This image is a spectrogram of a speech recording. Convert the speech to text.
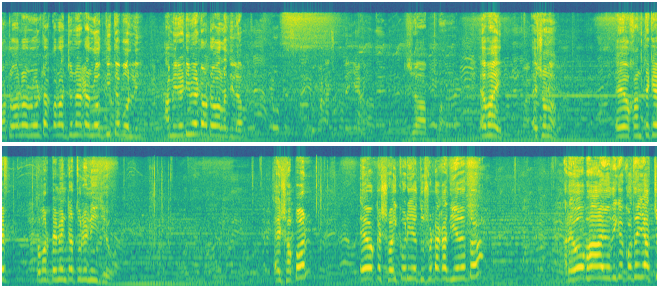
অটোওয়ালা রোলটা করার জন্য একটা লোক দিতে বললি। আমি রেডিমেড অটোওয়ালা দিলাম। যা। এ ভাই এই শোনো এই ওখান থেকে তোমার পেমেন্টটা তুলে নিয়ে যেও। এই স্বপন এ ওকে সই করিয়ে দুশো টাকা দিয়ে দে তো। আরে ও ভাই ওদিকে কোথায় যাচ্ছ?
